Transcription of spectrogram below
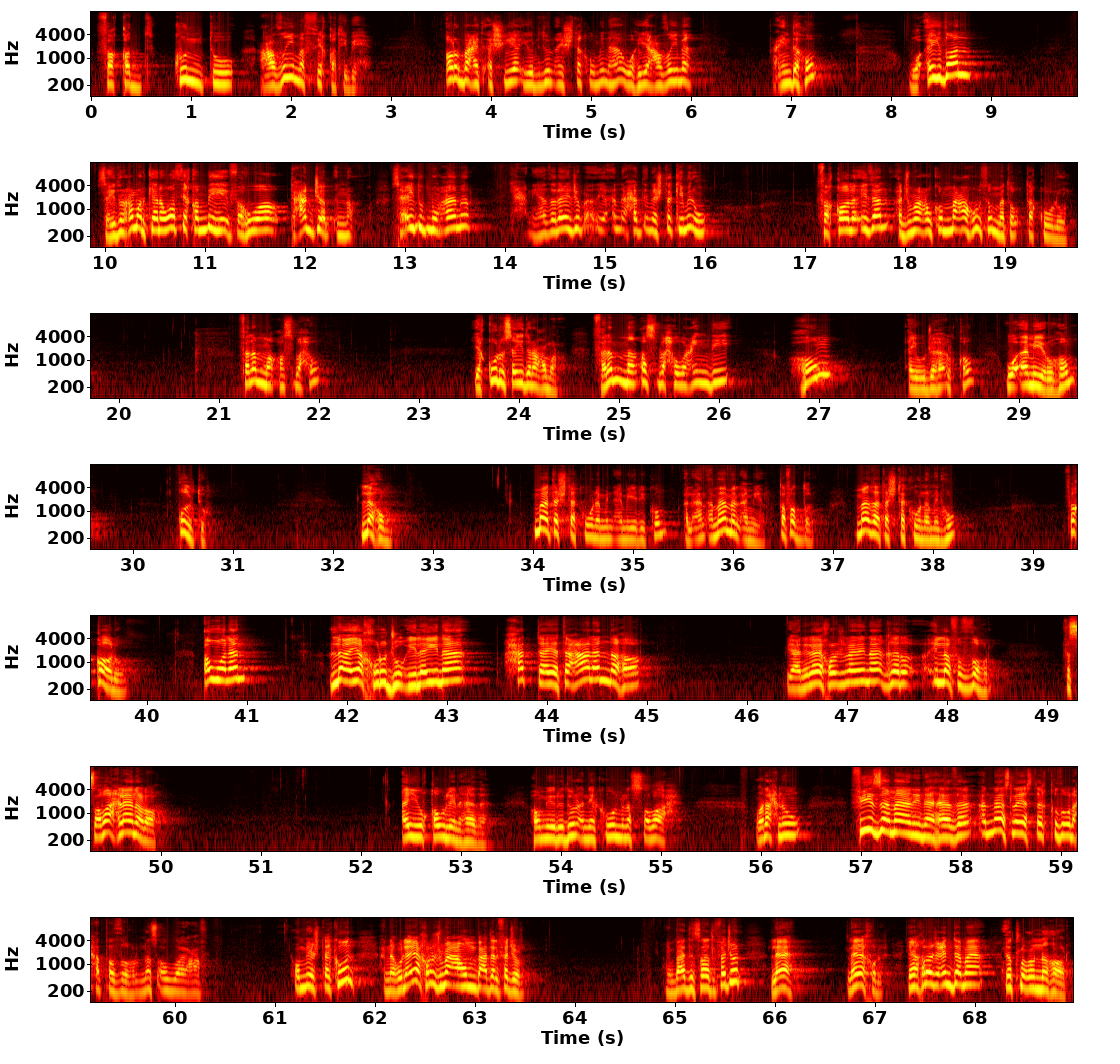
فقد كنت عظيم الثقة به. أربعة أشياء يريدون أن يشتكوا منها وهي عظيمة عندهم. وأيضا سيدنا عمر كان واثقا به فهو تعجب أن سعيد بن عامر يعني هذا لا يجب يعني أحد أن يشتكي منه. فقال إذا أجمعكم معه ثم تقولون. فلما أصبحوا يقول سيدنا عمر فلما أصبحوا عندي هم أي وجهاء القوم وأميرهم قلت لهم ما تشتكون من أميركم الآن أمام الأمير؟ تفضلوا ماذا تشتكون منه؟ فقالوا أولا لا يخرج إلينا حتى يتعالى النهار. يعني لا يخرج إلينا غير إلا في الظهر في الصباح لا نراه. أي قول هذا؟ هم يريدون أن يكون من الصباح. ونحن في زماننا هذا الناس لا يستيقظون حتى الظهر نسأل الله العافية. هم يشتكون أنه لا يخرج معهم بعد الفجر. من بعد صلاة الفجر؟ لا لا يخرج. يخرج عندما يطلع النهار.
